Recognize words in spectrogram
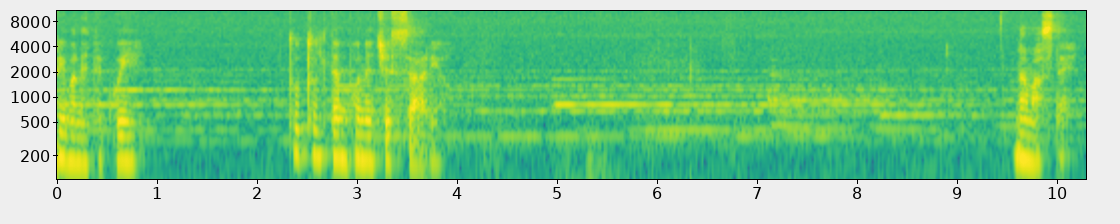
Rimanete qui tutto il tempo necessario. Namaste.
